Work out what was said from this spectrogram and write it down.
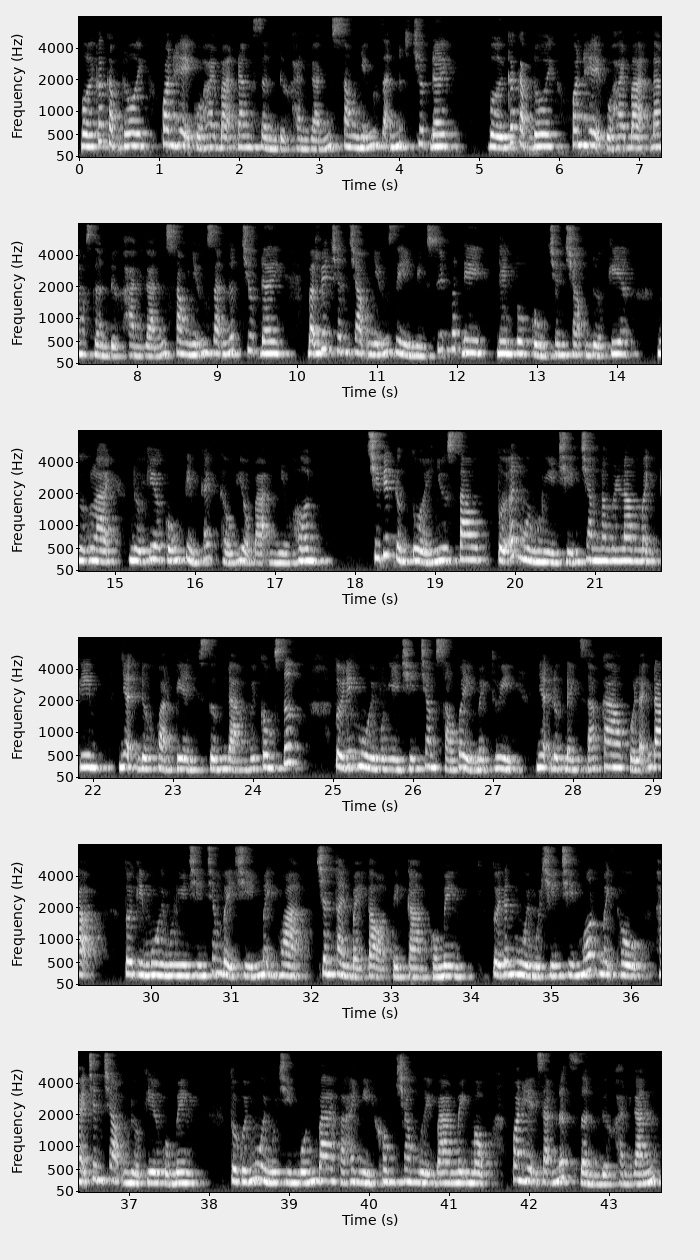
Với các cặp đôi, quan hệ của hai bạn đang dần được hàn gắn sau những giãn nứt trước đây. Với các cặp đôi, quan hệ của hai bạn đang dần được hàn gắn sau những giãn nứt trước đây. Bạn biết trân trọng những gì mình suýt mất đi nên vô cùng trân trọng nửa kia. Ngược lại, nửa kia cũng tìm cách thấu hiểu bạn nhiều hơn. Chi tiết từng tuổi như sau, tuổi Ất Mùi 1955 mệnh Kim nhận được khoản tiền xứng đáng với công sức. Tuổi Đinh Mùi 1967 mệnh Thủy nhận được đánh giá cao của lãnh đạo. Tuổi Kỷ Mùi 1979 mệnh Hỏa chân thành bày tỏ tình cảm của mình. Tuổi Tân Mùi 1991 mệnh Thổ hãy trân trọng nửa kia của mình. Tuổi Quý Mùi 1943 và 2013 mệnh Mộc quan hệ dạn nứt dần được hàn gắn.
